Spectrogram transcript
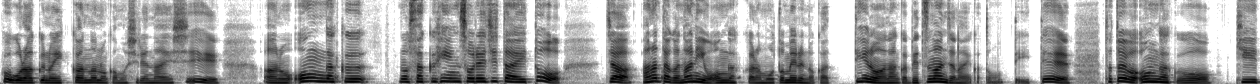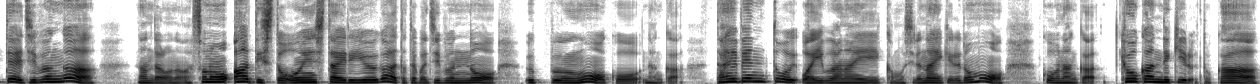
こう娯楽の一環なのかもしれないしあの音楽の作品それ自体とじゃああなたが何を音楽から求めるのかっていうのはなんか別なんじゃないかと思っていて例えば音楽を聴いて自分がなんだろうなそのアーティストを応援したい理由が例えば自分の鬱憤をこうなんか代弁とは言わないかもしれないけれどもこうなんか共感できるとか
